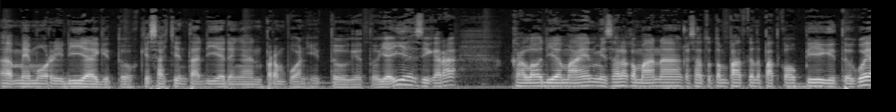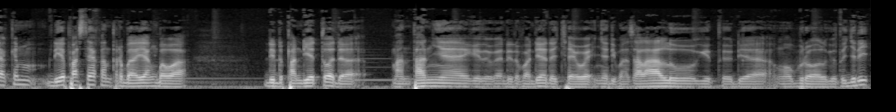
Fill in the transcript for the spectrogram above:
uh, memori dia gitu kisah cinta dia dengan perempuan itu gitu. Ya iya sih karena kalau dia main misalnya ke mana ke satu tempat ke tempat kopi gitu gue yakin dia pasti akan terbayang bahwa di depan dia tuh ada mantannya gitu kan di depan dia ada ceweknya di masa lalu gitu dia ngobrol gitu. Jadi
